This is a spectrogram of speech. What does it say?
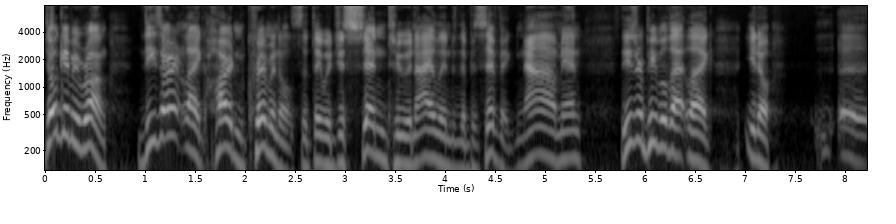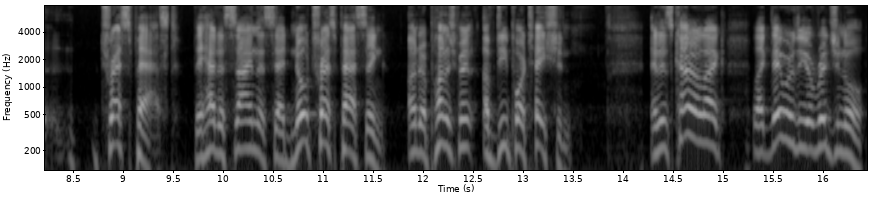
Don't get me wrong, these aren't like hardened criminals that they would just send to an island in the Pacific. Nah, man. These are people that, like, you know, uh, trespassed. They had a sign that said, no trespassing under punishment of deportation. And it's kind of like like they were the original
